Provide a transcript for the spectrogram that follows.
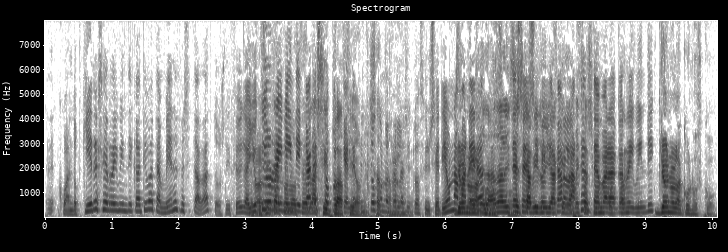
eh, cuando quiere ser reivindicativa también necesita datos. Dice, oiga, yo quiero reivindicar esto porque necesito conocer la situación. Sería una Yo no la manera de ha ya sensibilizar que a la gente para que reivindique. Yo no la conozco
